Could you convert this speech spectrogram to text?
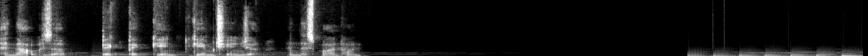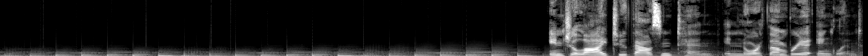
And that was a big, big game, game changer in this manhunt. In July 2010, in Northumbria, England,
